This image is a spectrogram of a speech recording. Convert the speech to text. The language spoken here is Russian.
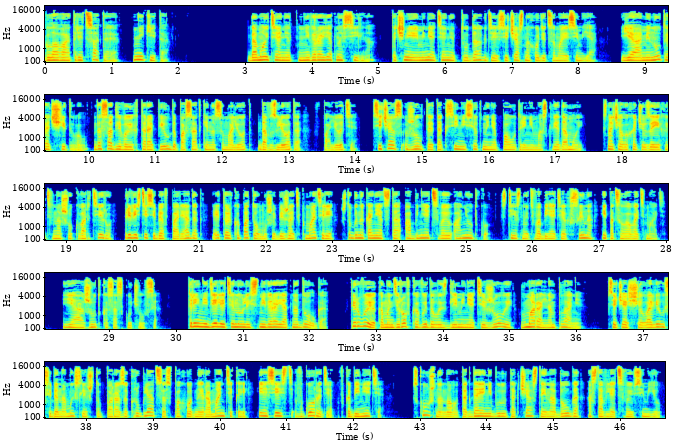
Глава 30. Никита. Домой тянет невероятно сильно. Точнее, меня тянет туда, где сейчас находится моя семья. Я минуты отсчитывал, досадливо их торопил до посадки на самолет, до взлета, в полете. Сейчас желтое такси несет меня по утренней Москве домой. Сначала хочу заехать в нашу квартиру, привести себя в порядок и только потом уже бежать к матери, чтобы наконец-то обнять свою Анютку, стиснуть в объятиях сына и поцеловать мать. Я жутко соскучился. Три недели тянулись невероятно долго. Впервые командировка выдалась для меня тяжелой в моральном плане. Все чаще ловил себя на мысли, что пора закругляться с походной романтикой и осесть в городе, в кабинете. Скучно, но тогда я не буду так часто и надолго оставлять свою семью.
